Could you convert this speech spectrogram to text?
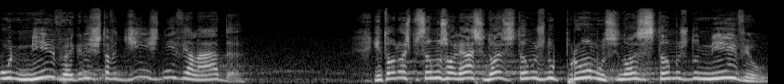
o nível, a igreja estava desnivelada. Então nós precisamos olhar se nós estamos no prumo, se nós estamos no nível.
